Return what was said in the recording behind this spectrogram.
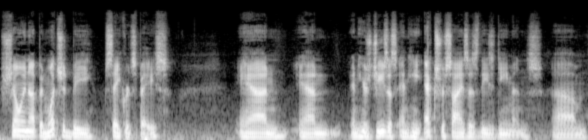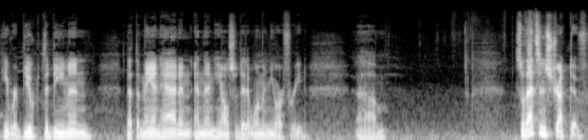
showing up in what should be sacred space and and and here's Jesus and he exorcises these demons um, he rebuked the demon that the man had and, and then he also did it woman you are freed um, so that's instructive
